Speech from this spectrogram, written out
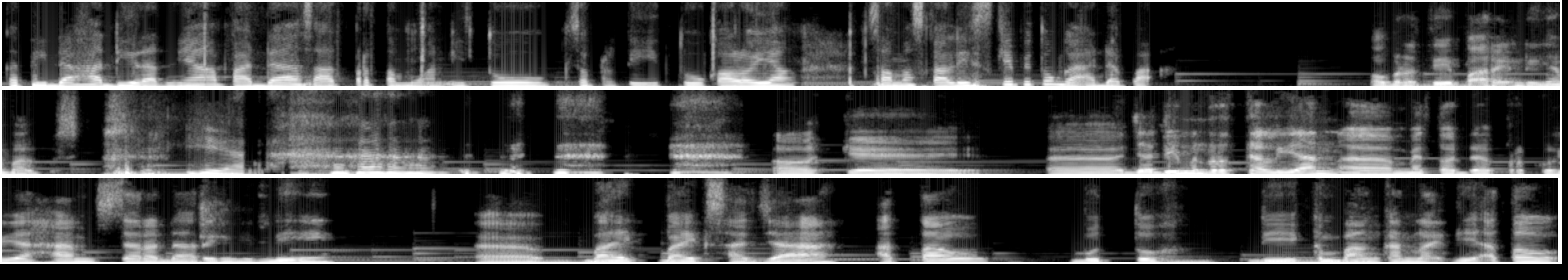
ketidakhadirannya pada saat pertemuan itu seperti itu. Kalau yang sama sekali skip itu nggak ada pak. Oh berarti Pak Randy-nya bagus. iya. Oke. Uh, jadi menurut kalian uh, metode perkuliahan secara daring ini eh, baik-baik uh, saja atau butuh dikembangkan lagi atau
